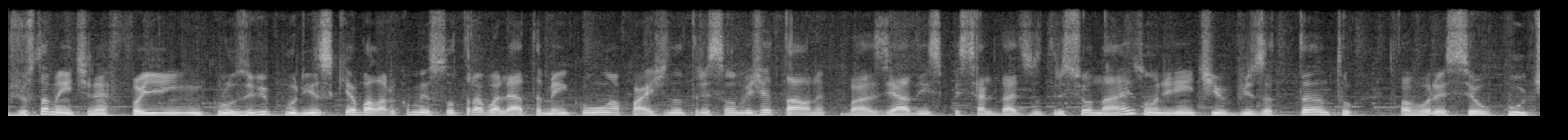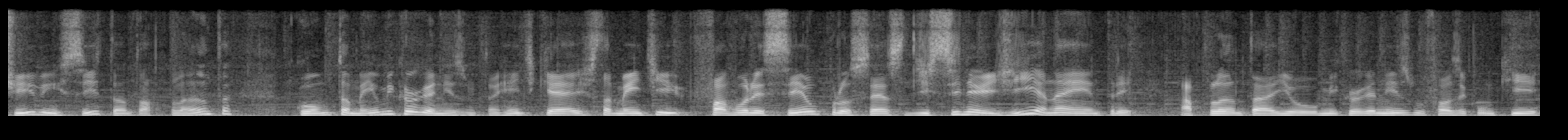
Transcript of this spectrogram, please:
justamente, né? Foi inclusive por isso que a Balaro começou a trabalhar também com a parte de nutrição vegetal, né? Baseada em especialidades nutricionais, onde a gente visa tanto favorecer o cultivo em si, tanto a planta, como também o microorganismo. Então a gente quer justamente favorecer o processo de sinergia né, entre a planta e o microorganismo, fazer com que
